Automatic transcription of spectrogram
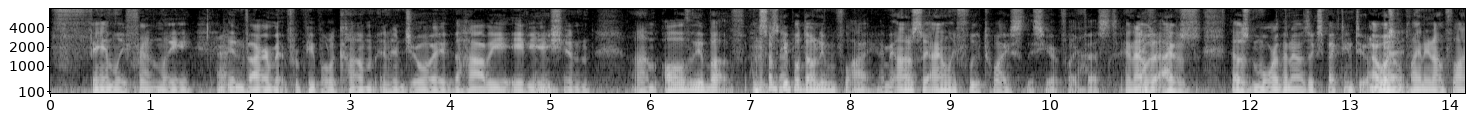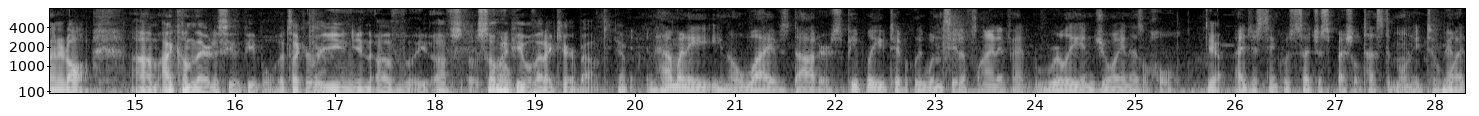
family friendly environment for people to come and enjoy the hobby, aviation, um, all of the above. And some 100%. people don't even fly. I mean, honestly, I only flew twice this year at Flite Fest, and I was, I was that was more than I was expecting to. I wasn't Right. planning on flying at all. Um, I come there to see the people. It's like a reunion of of so many people that I care about. And how many, you know, wives, daughters, people you typically wouldn't see at a flying event really enjoying as a whole. Yeah. I just think was such a special testimony to Yeah. what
